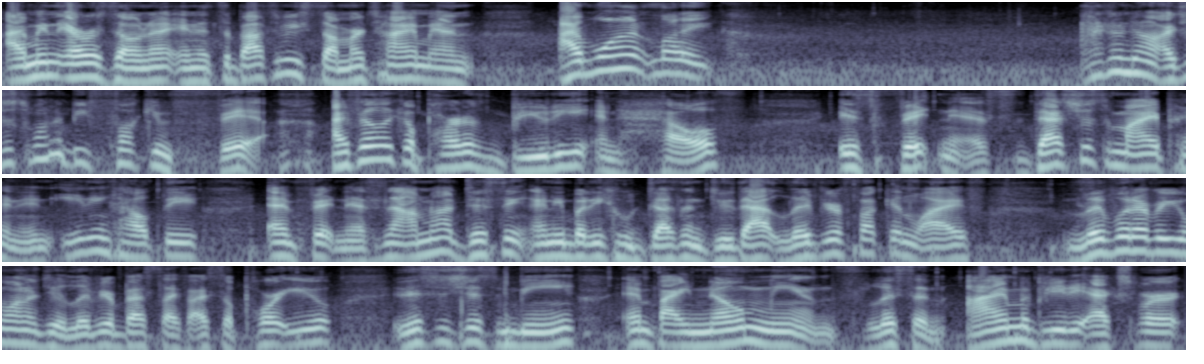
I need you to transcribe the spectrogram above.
I'm in Arizona and it's about to be summertime. And I want, like, I don't know. I just want to be fucking fit. I feel like a part of beauty and health is fitness. That's just my opinion. Eating healthy and fitness. Now, I'm not dissing anybody who doesn't do that. Live your fucking life. Live whatever you want to do. Live your best life. I support you. This is just me. And by no means, listen, I'm a beauty expert.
